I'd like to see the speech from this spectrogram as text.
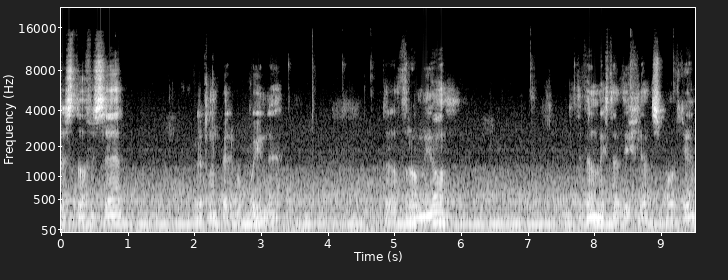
First Officer Βλέπουμε περίπου που είναι το αεροδρόμιο. Κατεβαίνουμε μέχρι τα 2.000 πόδια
